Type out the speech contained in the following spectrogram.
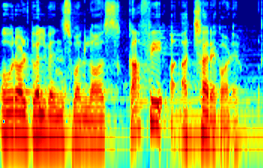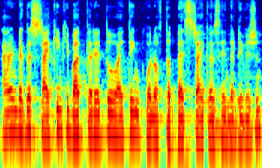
overall twelve wins one loss काफ़ी अच्छा रिकॉर्ड है। एंड अगर स्ट्राइकिंग की बात करें तो I think one of the best strikers in the division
